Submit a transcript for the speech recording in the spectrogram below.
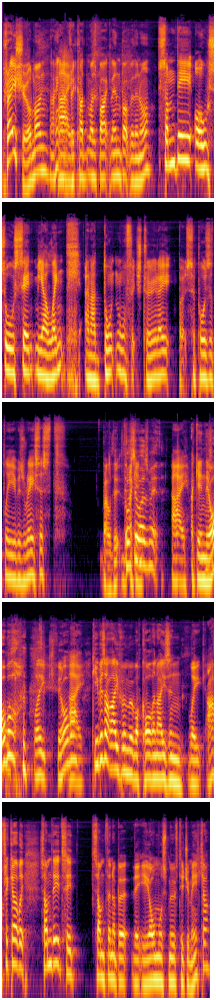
pretty sure, man. I think Aye. every cunt was back then, but we don't know. Somebody also sent me a link, and I don't know if it's true, right? But supposedly he was racist. Well, the, Of course again, it was, mate. Aye. Again, they all were. Like, they all were. Aye. He was alive when we were colonising, like, Africa. Like, somebody had said something about that he almost moved to Jamaica.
